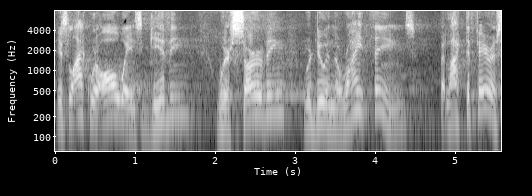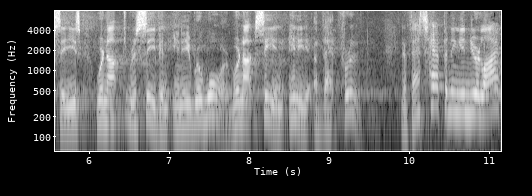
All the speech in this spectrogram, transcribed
it's like we're always giving, we're serving, we're doing the right things, but like the Pharisees, we're not receiving any reward. We're not seeing any of that fruit. And if that's happening in your life,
